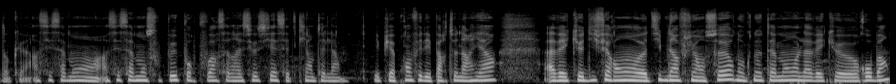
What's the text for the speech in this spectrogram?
donc incessamment, incessamment sous peu pour pouvoir s'adresser aussi à cette clientèle-là. Et puis après, on fait des partenariats avec différents euh, types d'influenceurs, donc notamment là avec Robin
